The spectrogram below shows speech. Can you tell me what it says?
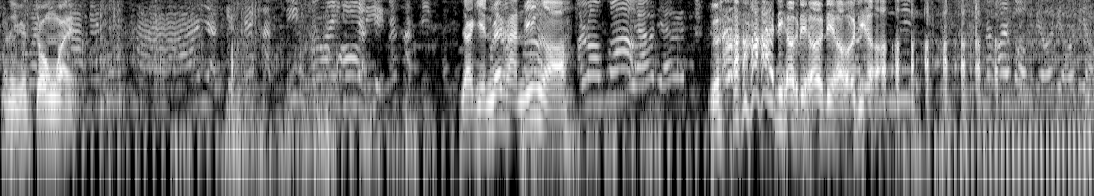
วันนี้ก็จงไว้แม่ลูกค่ะอยากเห็นแม่ขันวิ่งเอาไงดีอยากเห็นแม่ขันวิ่งอยากเห็นแม่ขันวิ่งเหรอเอาลองพ่อเดี๋ยวเดี๋ยวเดี๋ยวเดี๋ยวเดี๋ยวเดี๋ยว แม่อ้อยบอกเดี๋ยวเดี๋ยวเดี๋ยว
